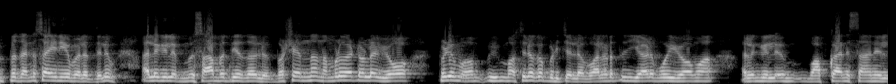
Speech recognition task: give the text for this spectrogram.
ഇപ്പം തന്നെ സൈനിക ബലത്തിലും അല്ലെങ്കിൽ സാമ്പത്തിക തലത്തിലും പക്ഷേ എന്നാൽ നമ്മളുമായിട്ടുള്ള വ്യോ ഇപ്പോഴും ഈ മസിലൊക്കെ പിടിച്ചല്ലോ. പലയിടത്തും ഇയാൾ പോയി വ്യോമ അല്ലെങ്കിൽ അഫ്ഗാനിസ്ഥാനിൽ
